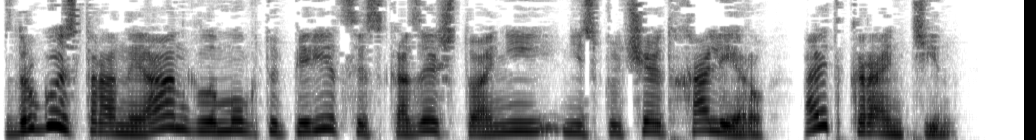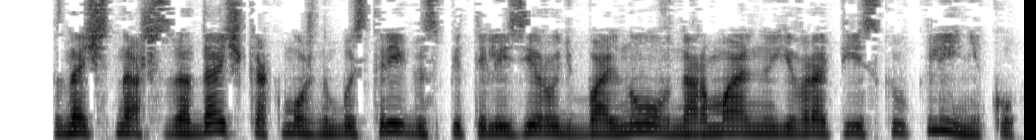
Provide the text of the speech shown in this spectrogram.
С другой стороны, англы могут упереться и сказать, что они не исключают холеру, а это карантин. Значит, наша задача как можно быстрее госпитализировать больного в нормальную европейскую клинику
